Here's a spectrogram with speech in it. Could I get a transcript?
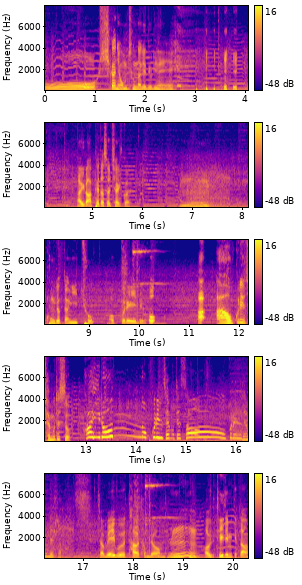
오 시간이 엄청나게 느리네 아 이거 앞에다 설치할 걸. 음 공격당 2초 업그레이드. 어? 아, 아 업그레이드 잘못했어. 아 이런 업그레이드 잘못했어. 업그레이드 잘못했어. 자 웨이브 다 담렴. 음, 어 이거 되게 재밌겠다.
